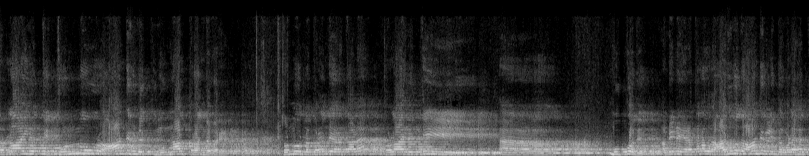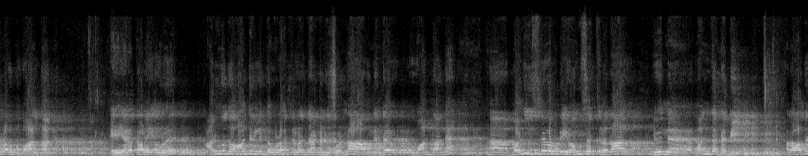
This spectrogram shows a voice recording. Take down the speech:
தொள்ளாயிரத்தி தொண்ணூறு ஆண்டுகளுக்கு முன்னால் பிறந்தவர்கள். தொண்ணூறில் பிறந்த ஏறத்தாழ தொள்ளாயிரத்தி முப்பது அப்படின்னு ஏறத்தாழ ஒரு அறுபது ஆண்டுகள் இந்த உலகத்தில் அவங்க வாழ்ந்தாங்க. ஏறத்தாழ ஒரு அறுபது ஆண்டுகள் இந்த உலகத்தில் இருந்தாங்கன்னு சொன்னால் அவங்க இந்த வாழ்ந்தாங்க. பனு இஸ்ரேவருடைய வம்சத்தில் தான் இவங்க வந்த நபி. அதாவது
